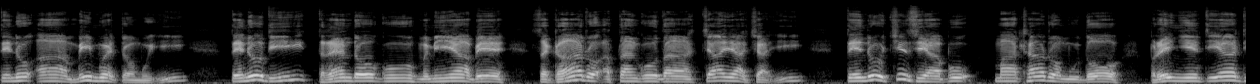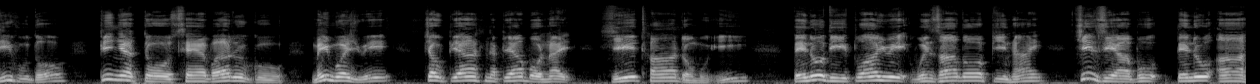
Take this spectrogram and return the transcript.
သင်တို့အား မိန့်မြွက်တော်မူ၏။သင်တို့သည် သဏ္ဌာန်တော်ကို မမြင်ရဘဲ စကားတော်အသံကိုသာ ကြားရကြ၏။သင်တို့ ကျင့်စရာဘို့ မှာထားတော်မူသော ပဋိညာဉ်တရားတည်းဟူသော ပညတ်တော်ဆယ်ပါးတို့ကို မိန့်မွက်၍ကြောက်ပြားနှစ်ပြားပေါ်၌ရေးထားတော်မူ၏။သင်တို့သည်တွား၍ဝင်စားသောပြည်၌ကျင့်စရာဘို့သင်တို့အား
